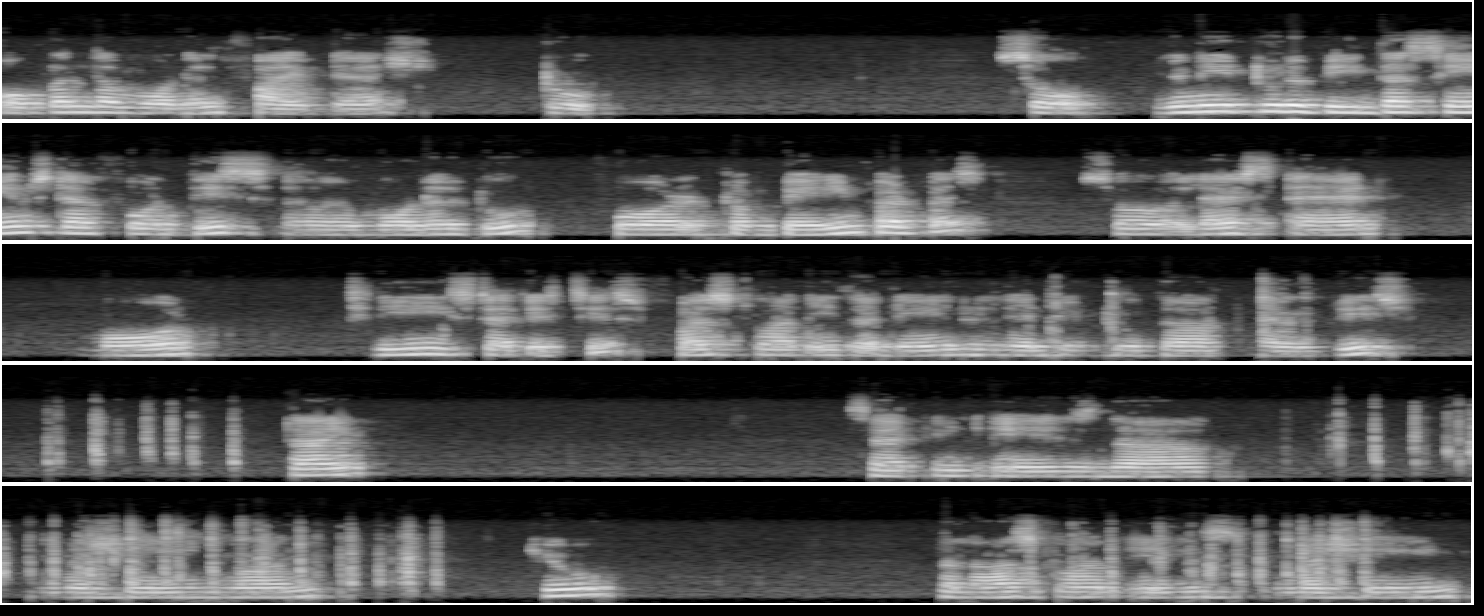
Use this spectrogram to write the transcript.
open the model 5-2 so you need to repeat the same step for this uh, model 2 for comparing purpose. So let's add more three statistics. First one is again related to the average time. Second is the machine 1 q the last one is machine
